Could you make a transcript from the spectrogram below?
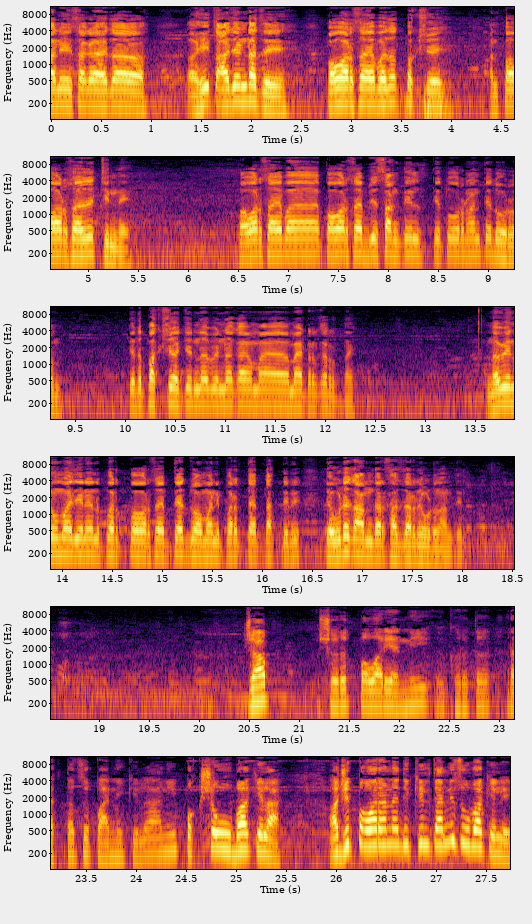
आणि सगळ्या ह्याचा हेच अजेंडाच आहे. पवार साहेबाचाच पक्ष आहे आणि पवार साहेबच चिन्ह आहे. पवार साहेब पवार साहेब जे सांगतील ते तोरण आणि ते धोरण. ते तर पक्ष चिन्ह बिन्न काय मॅटर करत नाही. नवीन उमेदवाराने परत पवार साहेब त्याच जोमाने परत त्यात टाकतील. तेवढेच आमदार खासदार निवडून आणतील. ज्या शरद पवार यांनी खरं तर रक्ताचं पाणी केलं आणि पक्ष उभा केला. अजित पवारांना देखील त्यांनीच उभा केले.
